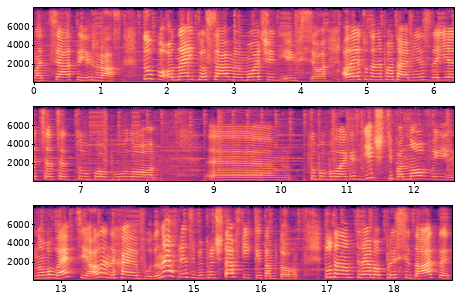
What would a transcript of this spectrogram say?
20-й раз. Тупо одне й то саме мочить і все. Але я тут не пам'ятаю, мені здається, це тупо було. Е, тупо була якась діч, типа новий, нова лекція, але нехай буде. Ну, я, в принципі, прочитав, скільки там того. Тут нам треба присідати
